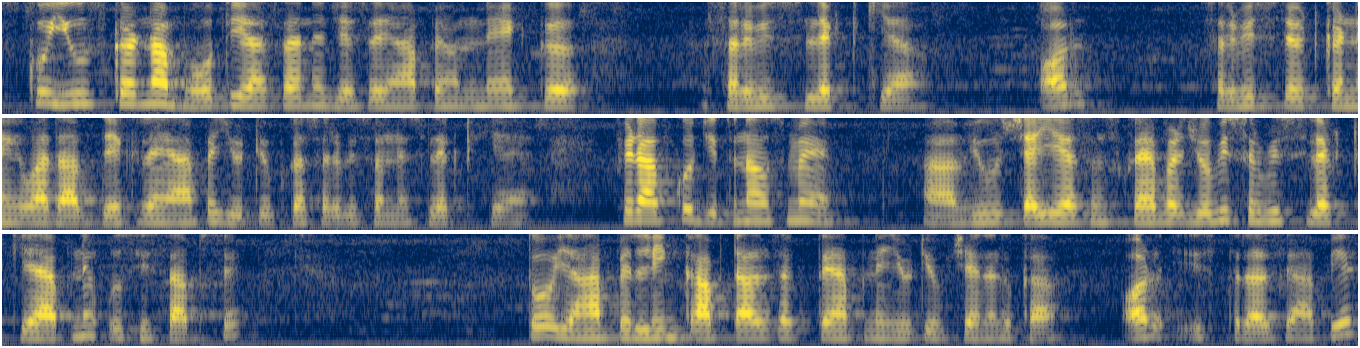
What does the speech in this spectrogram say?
इसको यूज़ करना बहुत ही आसान है। जैसे यहाँ पे हमने एक सर्विस सिलेक्ट किया और सर्विस सिलेक्ट करने के बाद आप देख रहे हैं यहाँ पे यूट्यूब का सर्विस हमने सेलेक्ट किया है। फिर आपको जितना उसमें व्यूज़ चाहिए या सब्सक्राइबर जो भी सर्विस सिलेक्ट किया है आपने उस हिसाब से। तो यहाँ पे लिंक आप डाल सकते हैं अपने यूट्यूब चैनल का और इस तरह से आप ये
